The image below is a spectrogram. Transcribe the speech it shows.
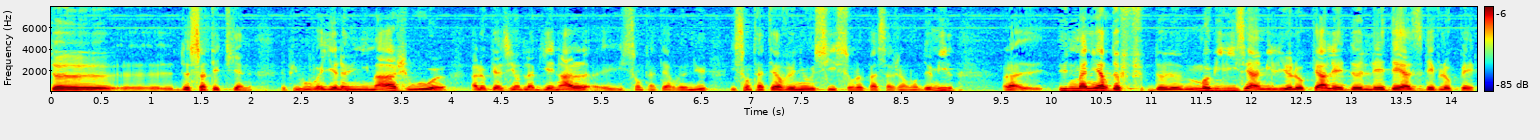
de, Saint-Étienne. Et puis vous voyez là une image où, à l'occasion de la biennale, ils sont intervenus, ils sont intervenus aussi sur le passage en l'an 2000. une manière de, mobiliser un milieu local et de l'aider à se développer.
